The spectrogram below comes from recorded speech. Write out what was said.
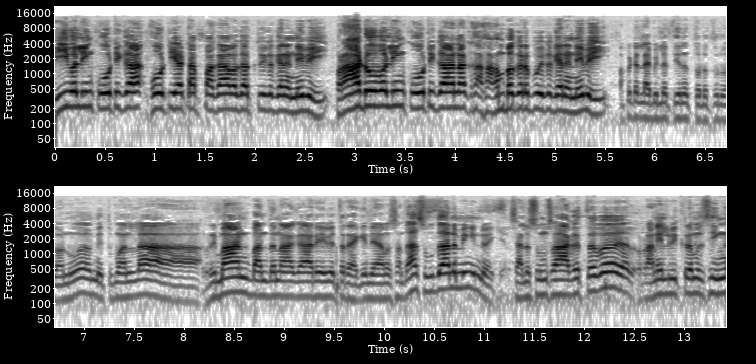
වී වලින් කෝටි කෝටියටක් පගාව ගත්තු එක ගැන නෙවෙයි. ප්‍රාඩෝ වලින් කෝටි ගාණක් හම්බ කරපු එක ගැන නෙවෙයි. අපිට ලැබිලා තියෙන තොරතුරු අනුව මෙතුමන්ලා රිමාන්ඩ් බන්ධනාගාරයේ වෙත රැගෙන යාම සඳහා සූදානම්ින් ඉන්නවා කියලා. සැලසුම් සහගතව රනිල් වික්‍රමසිංහ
